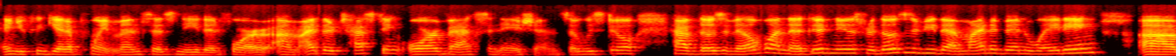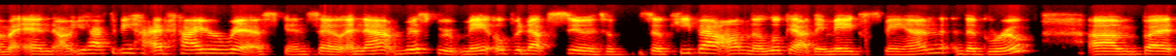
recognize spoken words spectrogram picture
and you can get appointments as needed for um, either testing or vaccination. So we still have those available. And the good news for those of you that might have been waiting, um, and uh, you have to be at higher risk. And so, and that risk group may open up soon. So, so keep out on the lookout. They may expand the group, um, but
